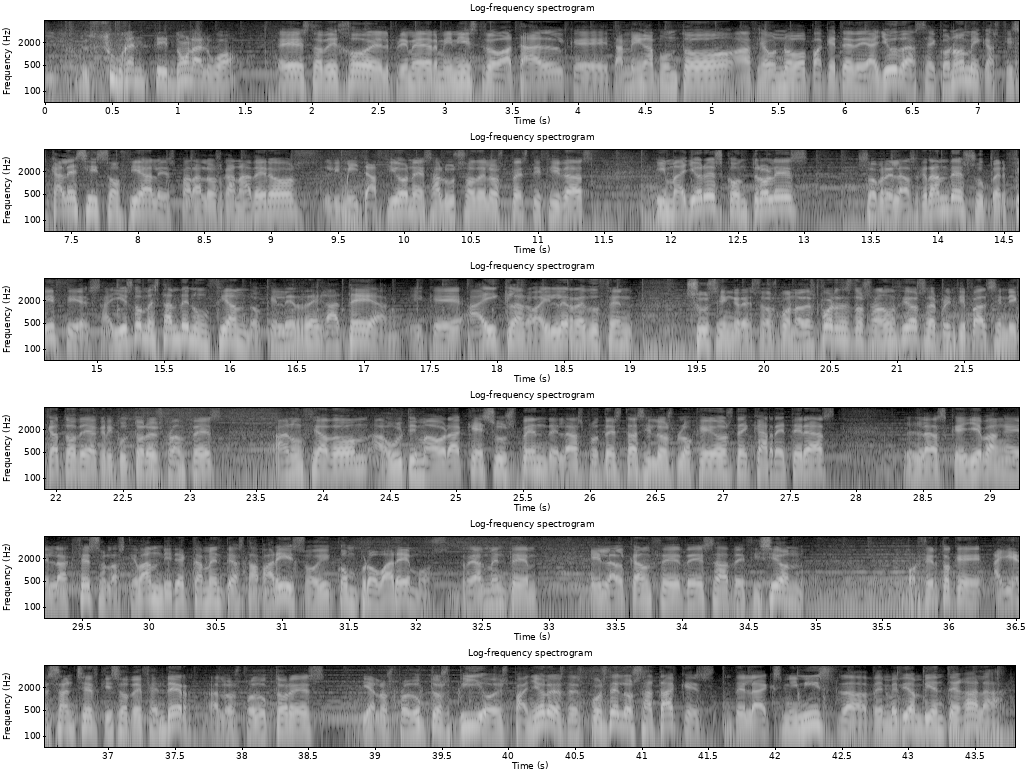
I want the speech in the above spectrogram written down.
Esto dijo el primer ministro Atal, que también apuntó hacia un nuevo paquete de ayudas económicas, fiscales y sociales para los ganaderos, limitaciones al uso de los pesticidas y mayores controles sobre las grandes superficies. Ahí es donde están denunciando que le regatean y que ahí, claro, ahí le reducen sus ingresos. Bueno, después de estos anuncios, el principal sindicato de agricultores francés ha anunciado a última hora que suspende las protestas y los bloqueos de carreteras las que llevan el acceso, las que van directamente hasta París. Hoy comprobaremos realmente el alcance de esa decisión. Por cierto que ayer Sánchez quiso defender a los productores y a los productos bio españoles después de los ataques de la exministra de Medio Ambiente Gala.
